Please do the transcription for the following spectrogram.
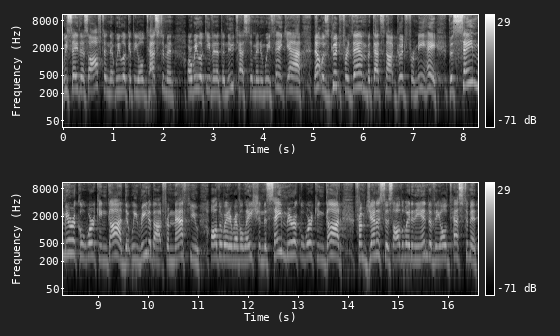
We say this often that we look at the Old Testament or we look even at the New Testament and we think, yeah, that was good for them, but that's not good for me. Hey, the same miracle working God that we read about from Matthew all the way to Revelation, the same miracle working God from Genesis all the way to the end of the Old Testament,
